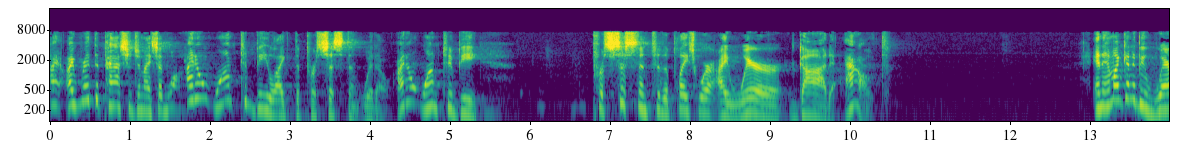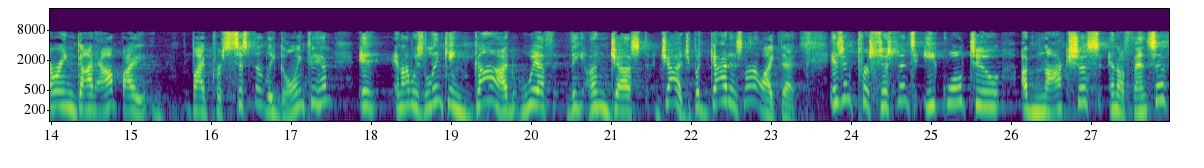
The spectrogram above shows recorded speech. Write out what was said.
I, I, read the passage and I said, well, I don't want to be like the persistent widow. I don't want to be persistent to the place where I wear God out. And am I going to be wearing God out by, by persistently going to Him? It, and I was linking God with the unjust judge. But God is not like that. Isn't persistence equal to obnoxious and offensive?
